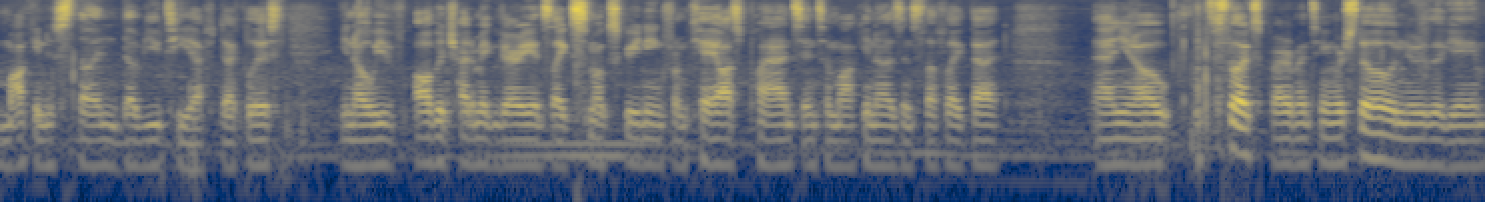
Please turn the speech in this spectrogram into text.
mocking to stun WTF deck list. You know, we've all been trying to make variants like smoke screening from chaos plants into machinas and stuff like that. And you know, still experimenting. We're still new to the game.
